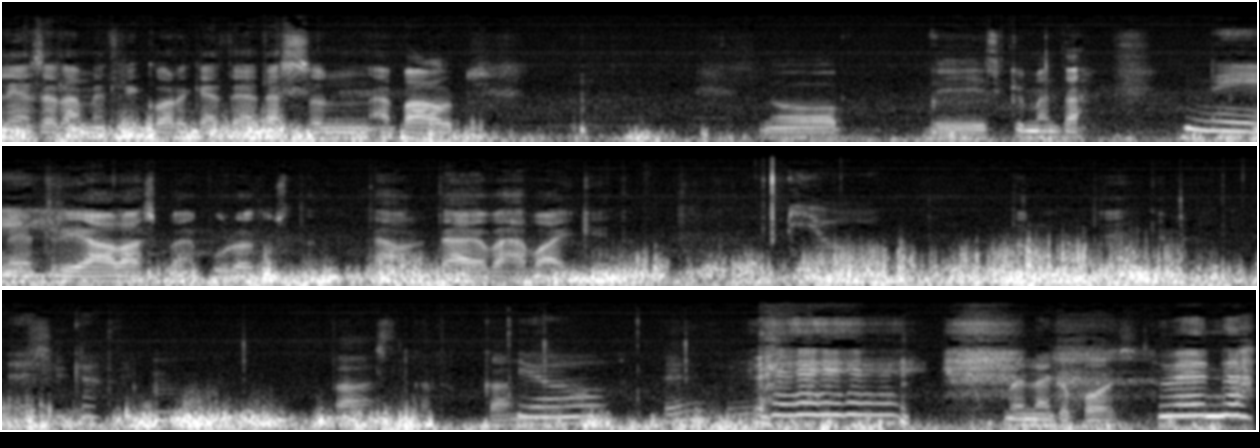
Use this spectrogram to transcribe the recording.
400 metrin korkealta ja tässä on about no 50 Niin. metriä alaspäin pudotusta. Tää on, tää on vähän vaikeaa. Joo. Mutta ehkä Ehkä. Päästä katsokaan. Joo. Hei, hei. Mennäänkö pois? Mennään.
